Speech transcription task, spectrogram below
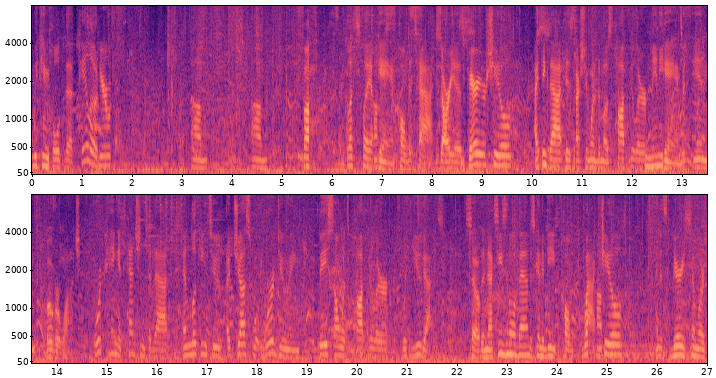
We can hold the payload here. Um, um. Let's play a game called Attack. Zarya's Barrier Shield. I think that is actually one of the most popular mini games within Overwatch. We're paying attention to that and looking to adjust what we're doing based on what's popular with you guys. So the next seasonal event is going to be called Whack Shield, and it's very similar to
